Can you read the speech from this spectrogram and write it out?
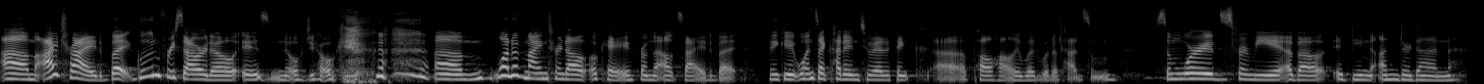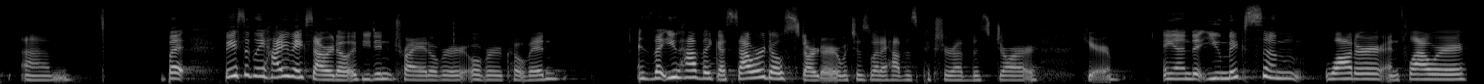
Um, I tried, but gluten free sourdough is no joke. um, one of mine turned out okay from the outside, but I think it, once I cut into it, I think uh, Paul Hollywood would have had some, some words for me about it being underdone. Um, but basically, how you make sourdough, if you didn't try it over, over COVID, is that you have like a sourdough starter, which is what I have this picture of this jar here. And you mix some water and flour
